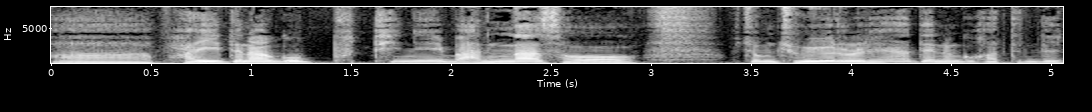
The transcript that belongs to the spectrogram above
아, 바이든하고 푸틴이 만나서 좀 조율을 해야 되는 것 같은데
